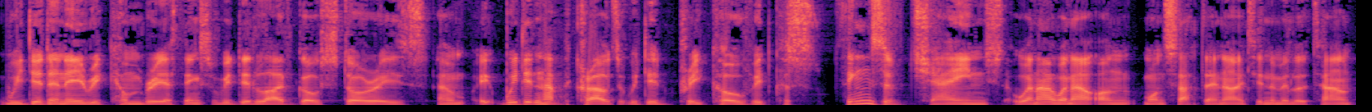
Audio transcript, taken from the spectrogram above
We did an Eerie Cumbria thing, so we did live ghost stories. Um, it, we didn't have the crowds that we did pre COVID because things have changed. When I went out on one Saturday night in the middle of town,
